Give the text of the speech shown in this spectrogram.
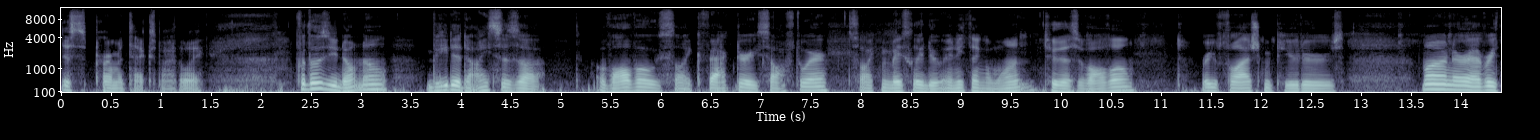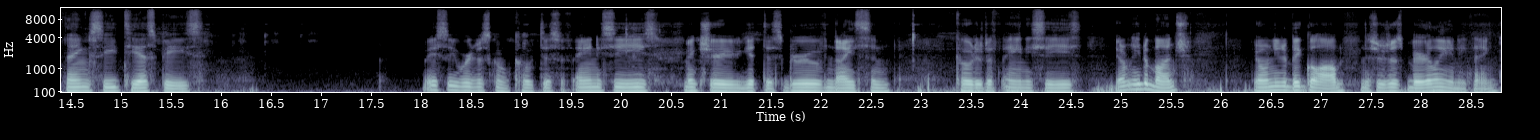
This is Permatex by the way. For those of you don't know, VIDA DiCE is a, a Volvo's like factory software, so I can basically do anything I want to this Volvo. Read flash computers, monitor everything, see TSBs basically we're just going to coat this with anti-seize make sure you get this groove nice and coated with anti-seize you don't need a bunch. You don't need a big glob. This is just barely anything.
